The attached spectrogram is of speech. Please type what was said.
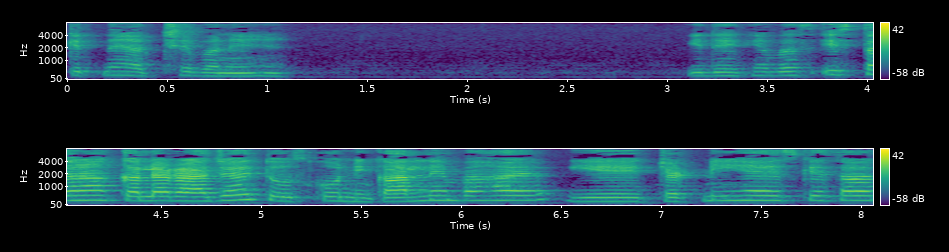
कितने अच्छे बने हैं। ये देखें, बस इस तरह कलर आ जाए तो उसको निकाल लें बाहर। ये चटनी है इसके साथ।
